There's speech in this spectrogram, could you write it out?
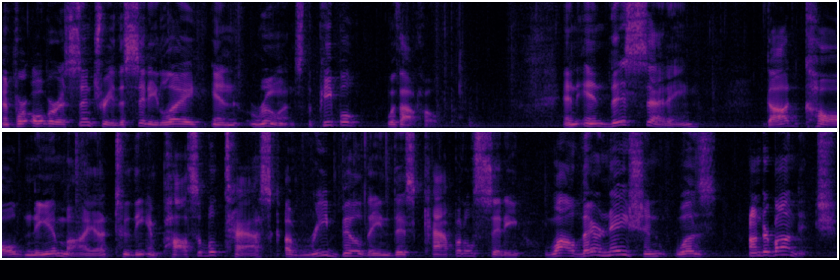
And for over a century, the city lay in ruins, the people without hope. And in this setting, God called Nehemiah to the impossible task of rebuilding this capital city while their nation was under bondage.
